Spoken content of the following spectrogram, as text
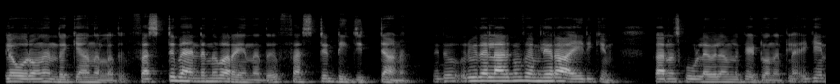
ഇതിൽ ഓരോന്ന് എന്തൊക്കെയാണെന്നുള്ളത് ഫസ്റ്റ് ബാൻഡ് എന്ന് പറയുന്നത് ഫസ്റ്റ് ഡിജിറ്റ് ആണ്. ഇത് ഒരുവിധം എല്ലാവർക്കും ഫെമിലിയർ ആയിരിക്കും. കാരണം സ്കൂൾ ലെവലിൽ നമ്മൾ കേട്ട് വന്നിട്ടില്ല. എഗെയിൻ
